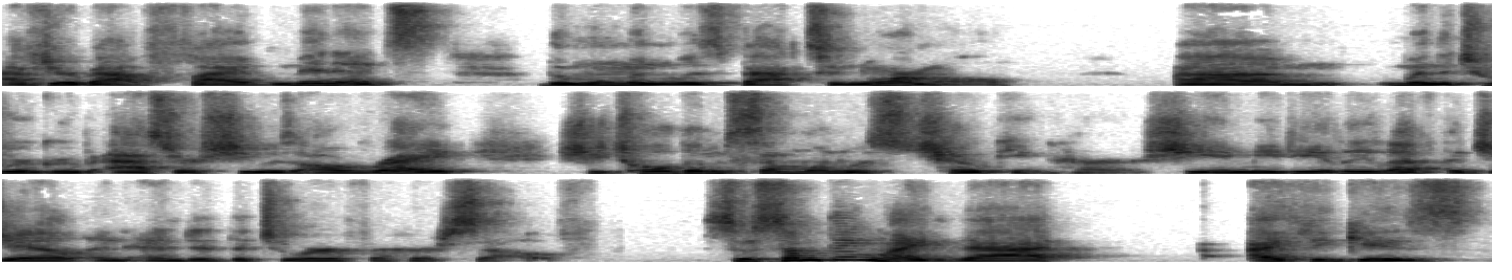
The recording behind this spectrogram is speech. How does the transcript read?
After about five minutes, the woman was back to normal um, when the tour group asked her if she was all right, she told them someone was choking her. She immediately left the jail and ended the tour for herself. So, something like that, I think, is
